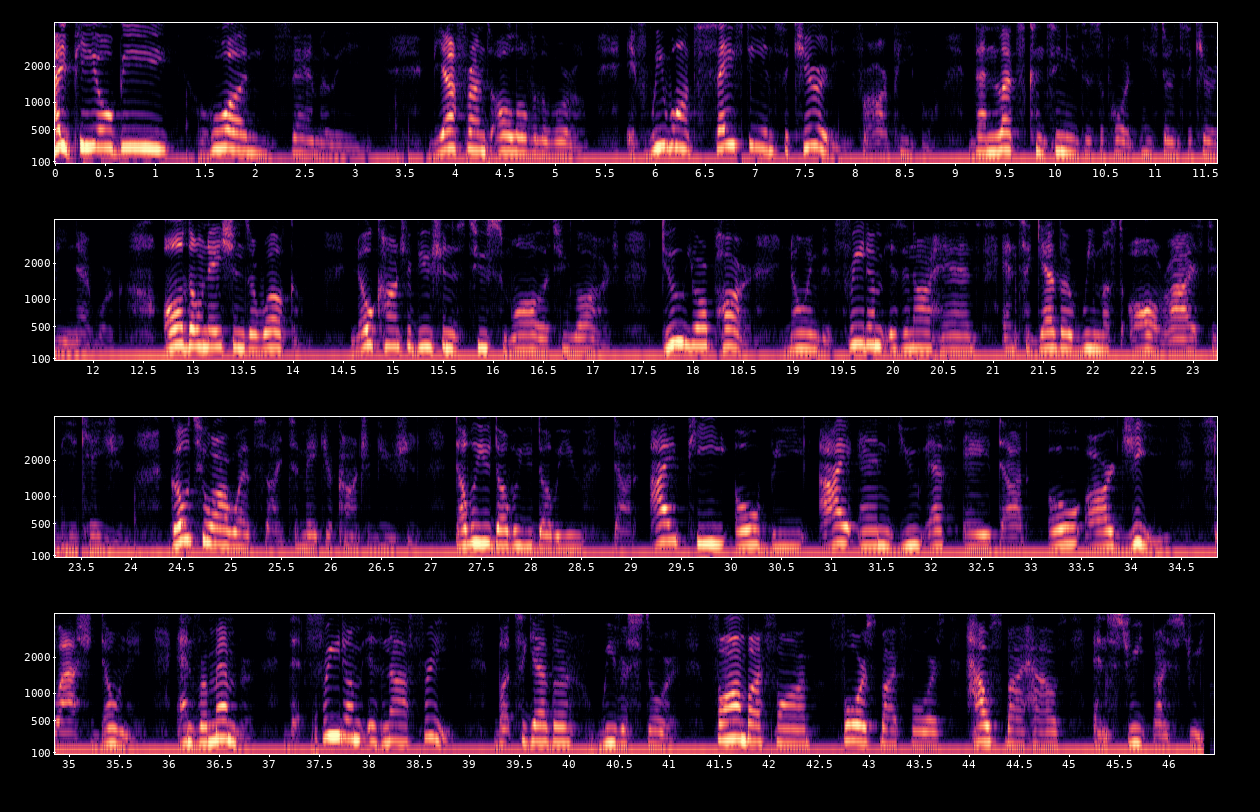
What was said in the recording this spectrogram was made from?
IPOB, one family. Biafrans all over the world. If we want safety and security for our people, then let's continue to support Eastern Security Network. All donations are welcome. No contribution is too small or too large. Do your part, knowing that freedom is in our hands and together we must all rise to the occasion. Go to our website to make your contribution www.ipobinUSA.org slash donate. And remember that freedom is not free, but together we restore it. Farm by farm, forest by forest, house by house, and street by street.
